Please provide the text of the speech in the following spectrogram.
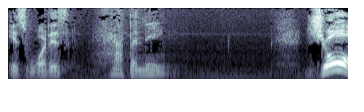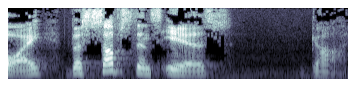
is what is happening. Joy, the substance is God.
